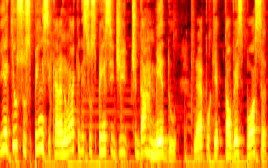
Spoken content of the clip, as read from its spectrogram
E aqui o suspense, cara, não é aquele suspense de te dar medo, né? Porque talvez possa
